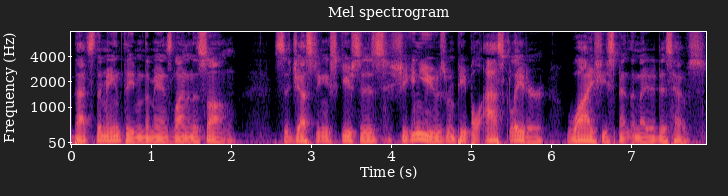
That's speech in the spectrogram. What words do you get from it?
That's the main theme of the man's line in the song, suggesting excuses she can use when people ask later why she spent the night at his house.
